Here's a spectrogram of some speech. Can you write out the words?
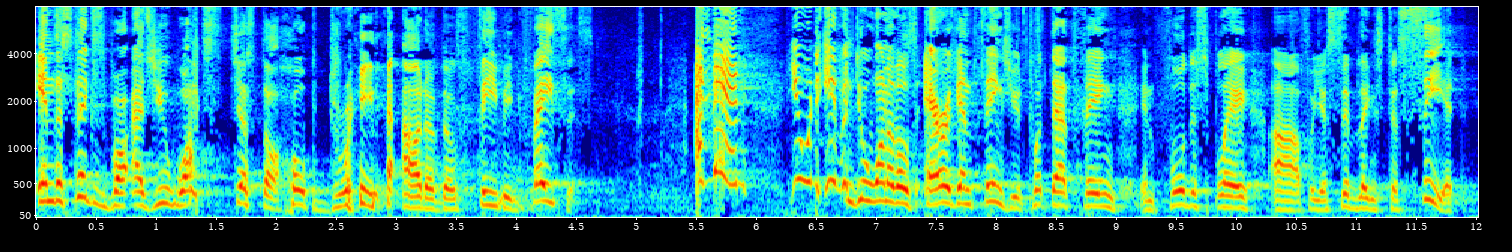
in the Snickers bar as you watch just the hope drain out of those thieving faces. And then you would even do one of those arrogant things. You'd put that thing in full display uh, for your siblings to see it.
